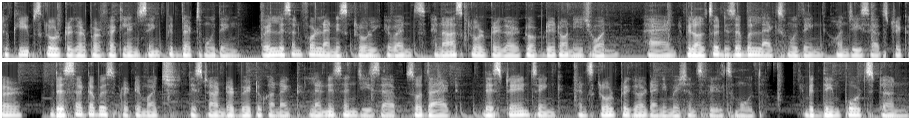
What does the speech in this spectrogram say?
To keep scroll trigger perfectly in sync with that smoothing, we'll listen for Lenis scroll events and ask scroll trigger to update on each one. And we'll also disable lag smoothing on GSAP's ticker. This setup is pretty much the standard way to connect Lenis and GSAP so that they stay in sync and scroll triggered animations feel smooth. With the imports done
